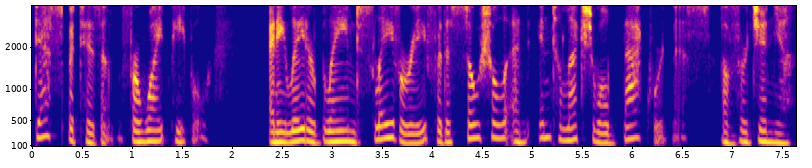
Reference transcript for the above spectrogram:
despotism for white people and he later blamed slavery for the social and intellectual backwardness of Virginia.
